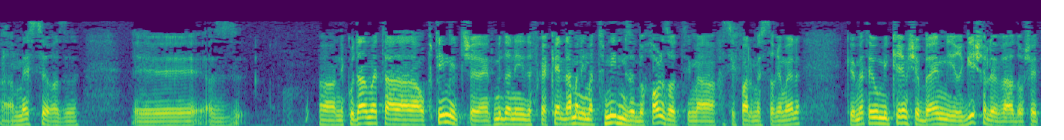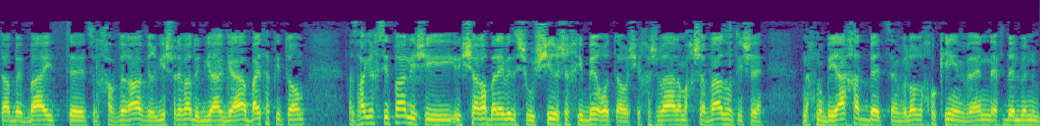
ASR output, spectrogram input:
המסר הזה. אה, אז הנקודה באמת האופטימית, שתמיד אני דווקא כן, למה אני מתמיד עם זה בכל זאת, עם החשיפה למסרים האלה? כי באמת היו מקרים שבהם היא הרגישה לבד, או שהייתה בבית אה, אצל חברה והרגישה לבד, והתגעגעה הביתה פתאום, אז אחר כך סיפרה לי שהיא שרה בלב איזשהו שיר שחיבר אותה, או שהיא חשבה על המחשבה הזאת שאנחנו ביחד בעצם ולא רחוקים, ואין הבדל בין,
